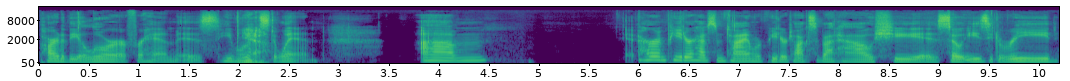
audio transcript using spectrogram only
part of the allure for him is he wants Yeah. to win. Um, her and Peter have some time where Peter talks about how she is so easy to read,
